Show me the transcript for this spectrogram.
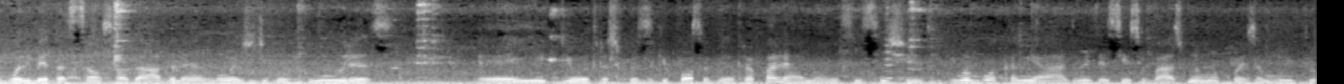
uma boa alimentação saudável, né? Longe de gorduras é, e, de outras coisas que possam vir atrapalhar, né? Nesse sentido. Uma boa caminhada, um exercício básico não é uma coisa muito.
